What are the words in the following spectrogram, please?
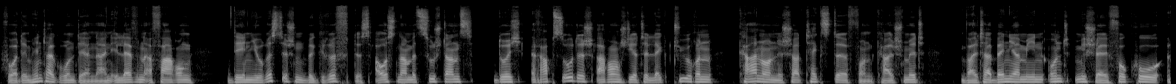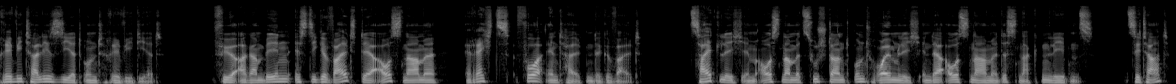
vor dem Hintergrund der 9-11-Erfahrung, den juristischen Begriff des Ausnahmezustands durch rhapsodisch arrangierte Lektüren kanonischer Texte von Carl Schmitt Walter Benjamin und Michel Foucault revitalisiert und revidiert. Für Agamben ist die Gewalt der Ausnahme rechtsvorenthaltende Gewalt, zeitlich im Ausnahmezustand und räumlich in der Ausnahme des nackten Lebens. Zitat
